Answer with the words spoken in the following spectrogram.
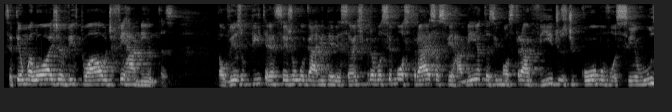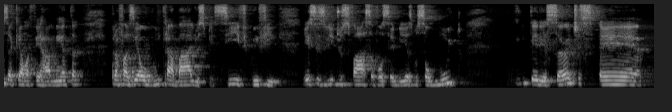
você tem uma loja virtual de ferramentas, talvez o Pinterest seja um lugar interessante para você mostrar essas ferramentas e mostrar vídeos de como você usa aquela ferramenta para fazer algum trabalho específico, enfim. Esses vídeos faça você mesmo são muito interessantes. É,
